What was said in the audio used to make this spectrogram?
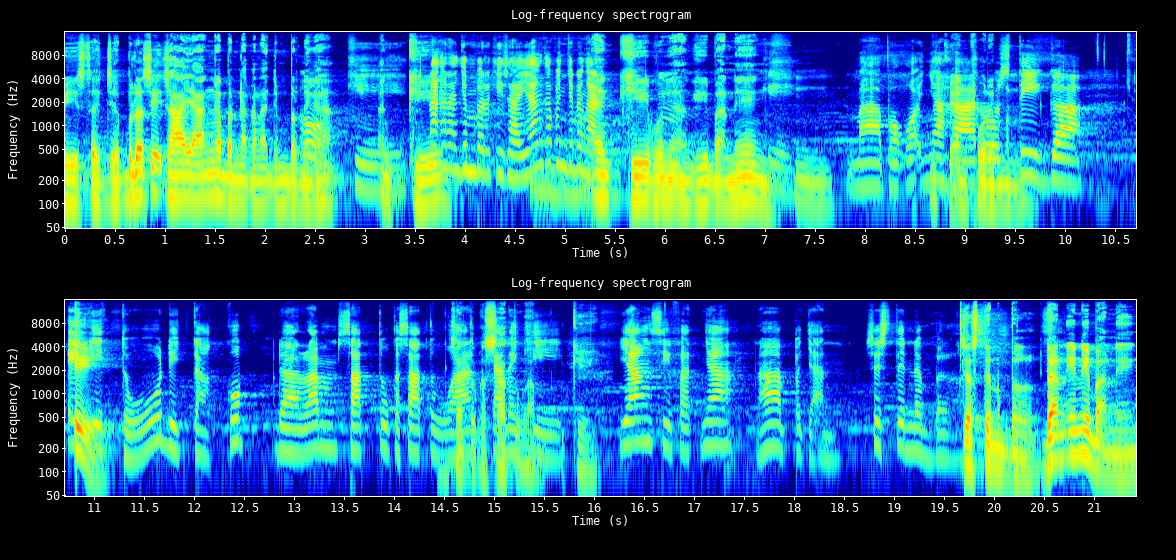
bis saja. Bula sih sayangnya benar kena Jember nika. Oke. Engki. Nak kena jember ki sayang ka panjenengan? Engki punya engki baning. Ma pokoknya harus tiga E. itu dicakup dalam satu kesatuan, Satu kesatuan. Kaneki. Oke. yang sifatnya apa Jan? Sustainable. Sustainable. Dan ini Mbak Ning.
